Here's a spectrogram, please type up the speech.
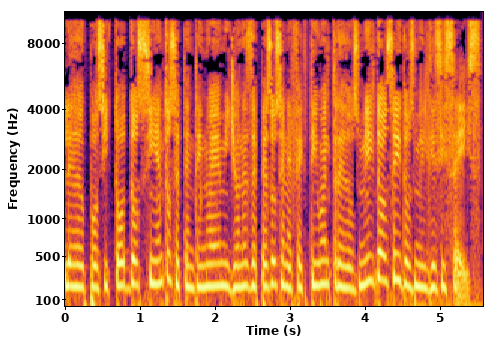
le depositó 279 millones de pesos en efectivo entre 2012 y 2016.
